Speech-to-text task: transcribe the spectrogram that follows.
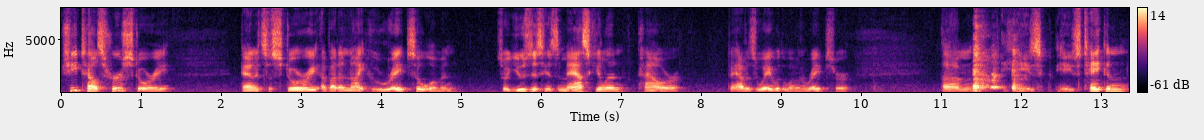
She tells her story, and it's a story about a knight who rapes a woman, so uses his masculine power to have his way with a woman, rapes her. Um, he's, he's taken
